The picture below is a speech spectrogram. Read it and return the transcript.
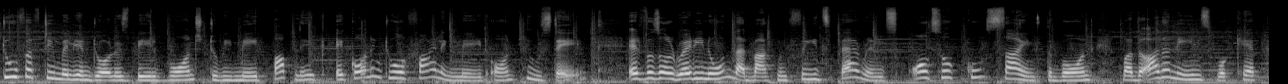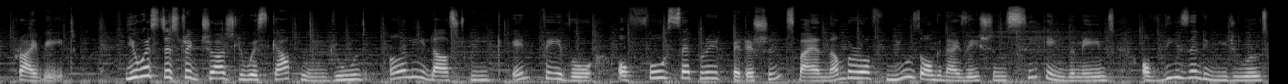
$250 million bail bond to be made public, according to a filing made on Tuesday. It was already known that Bankman-Fried's parents also co-signed the bond, but the other names were kept private. US District Judge Lewis Kaplan ruled early last week in favor of four separate petitions by a number of news organizations seeking the names of these individuals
